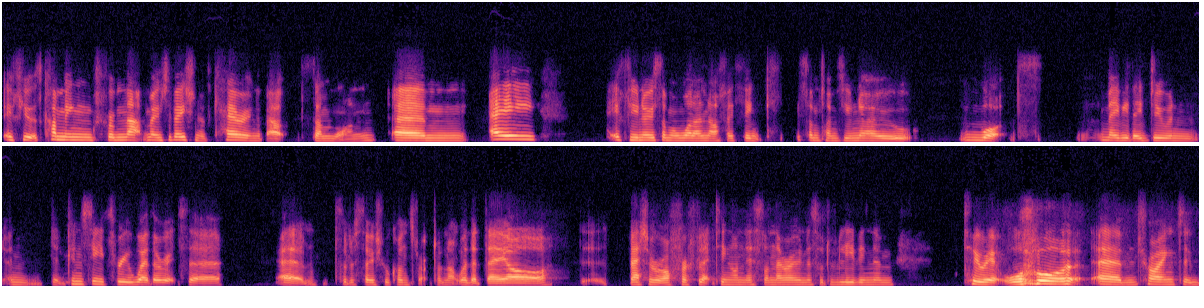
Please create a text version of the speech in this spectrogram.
if you, it's coming from that motivation of caring about someone, um, a, if you know someone well enough, I think sometimes you know what maybe they do and, and can see through whether it's a um, sort of social construct or not, whether they are uh, better off reflecting on this on their own and sort of leaving them to it or um, trying to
